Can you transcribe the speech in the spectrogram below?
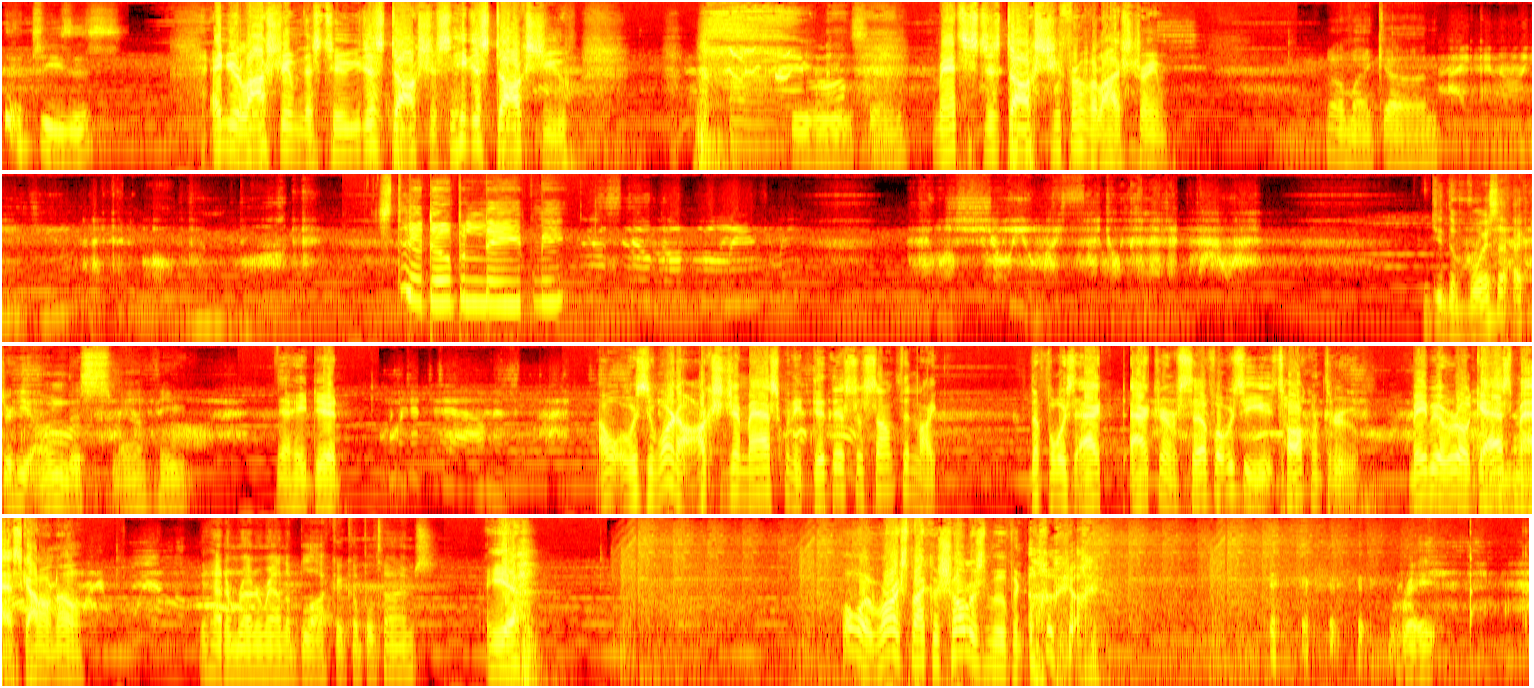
Jeez. Jesus. And you're live streaming this too? You just doxed your, he just doxed you. Seriously. Mantis just doxed you from a live stream. Oh my god. Still don't believe me. You still don't believe me? I will show you my psychokinetic power. Dude, the voice actor, he owned this, man. He Yeah, he did. I, was he wearing an oxygen mask when he did this or something? Like the voice act, actor himself? What was he talking through? Maybe a real gas mask. I don't know. they had him run around the block a couple times. Yeah. Oh, it works. My controller's moving. At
